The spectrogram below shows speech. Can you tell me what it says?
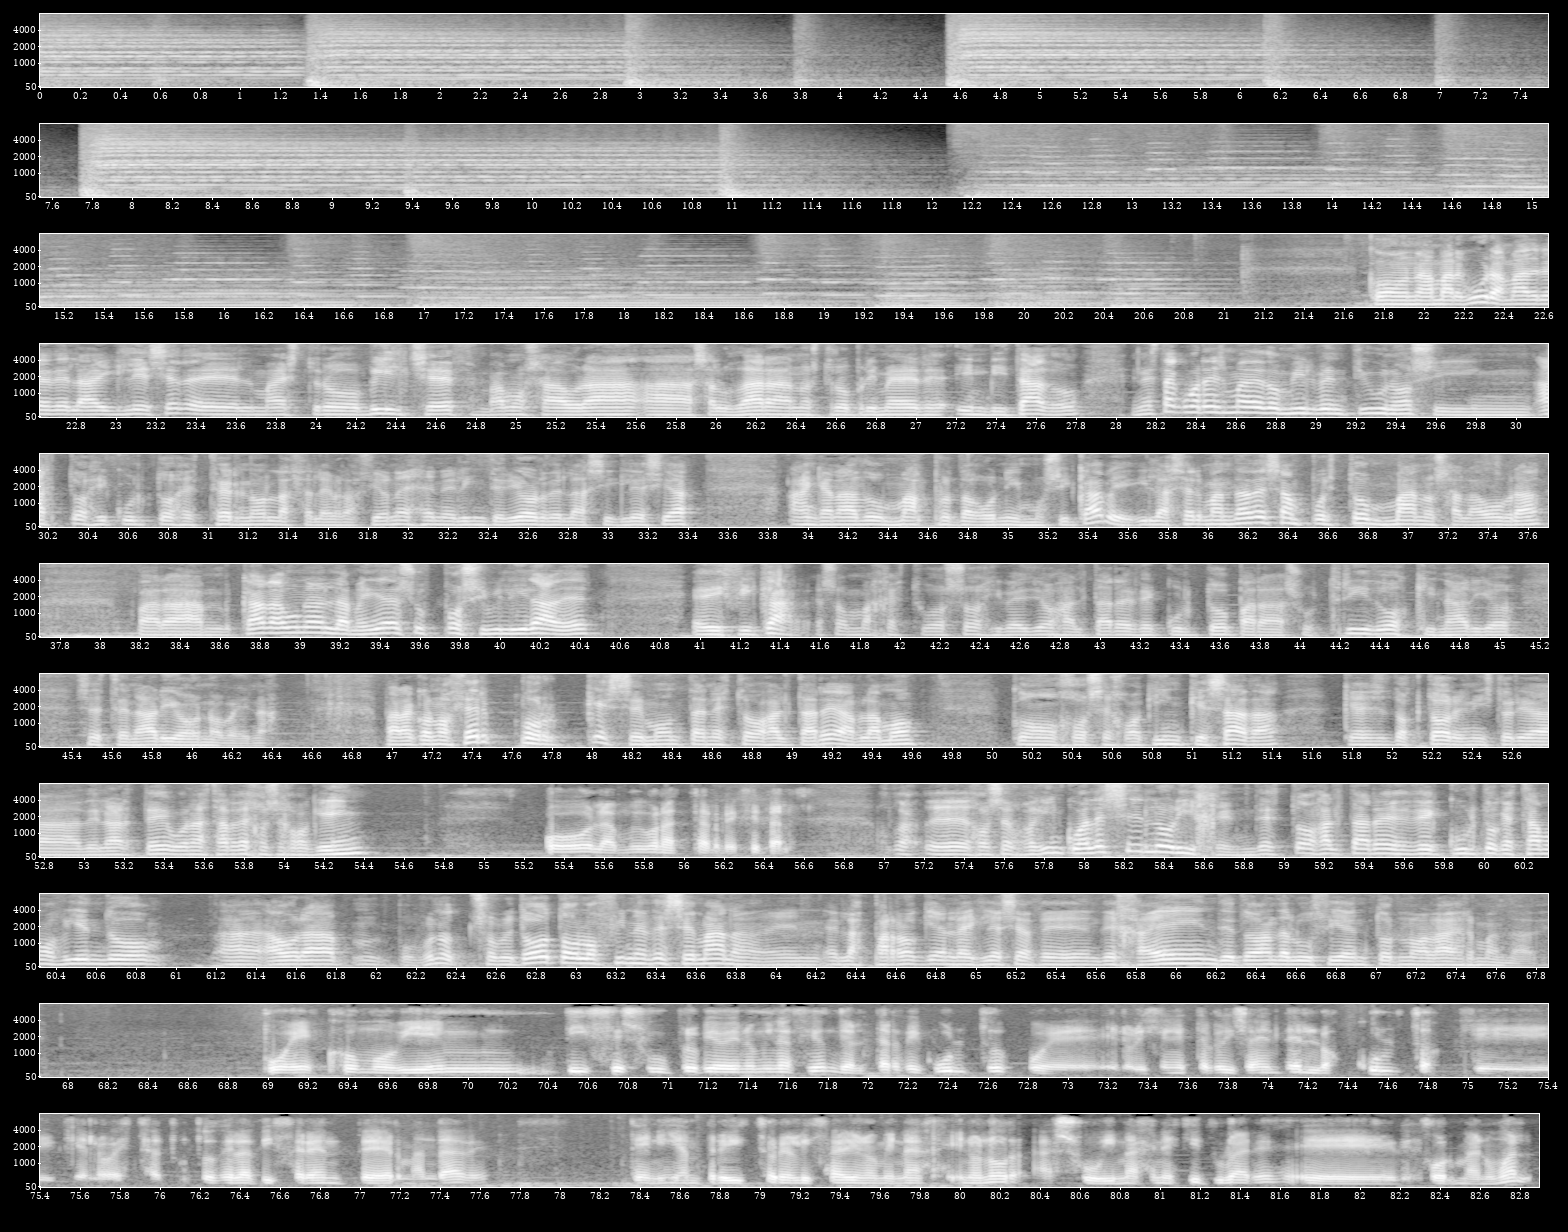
Con amargura, madre de la iglesia del maestro Vilchez, vamos ahora a saludar a nuestro primer invitado. En esta cuaresma de 2021, sin actos y cultos externos, las celebraciones en el interior de las iglesias han ganado más protagonismo si cabe y las hermandades han puesto manos a la obra para cada una en la medida de sus posibilidades edificar esos majestuosos y bellos altares de culto para sus triduos, quinarios, sextenarios o novenas. Para conocer por qué se montan estos altares, hablamos con José Joaquín Quesada, que es doctor en Historia del Arte. Buenas tardes, José Joaquín. Hola, muy buenas tardes, ¿qué tal? Eh, José Joaquín, ¿cuál es el origen de estos altares de culto que estamos viendo ahora, pues bueno, sobre todo todos los fines de semana en, las parroquias, en las iglesias de, Jaén, de toda Andalucía en torno a las hermandades? Pues como bien dice su propia denominación de altar de culto, pues el origen está precisamente en los cultos que, que los estatutos de las diferentes hermandades tenían previsto realizar en homenaje, en honor a sus imágenes titulares eh, de forma anual.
